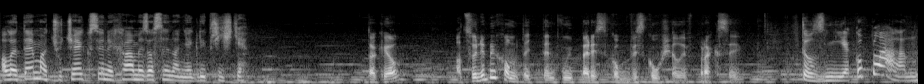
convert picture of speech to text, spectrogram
Ale téma čoček si necháme zase na někdy příště. Tak jo? A co kdybychom teď ten tvůj periskop vyzkoušeli v praxi? To zní jako plán.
